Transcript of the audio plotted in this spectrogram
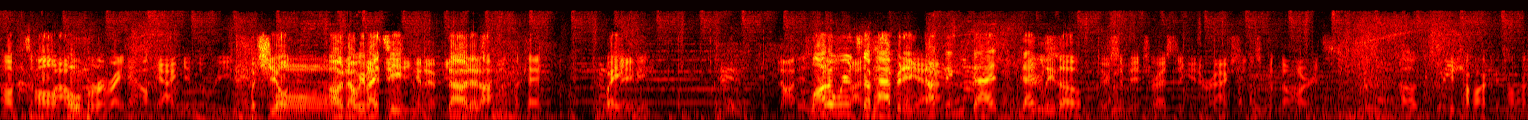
Oh, he's all Wow. over him right now. Yeah, getting the read. But shield. Oh, oh no, we might see. No, no, no. Okay. Wait. Maybe. A lot of weird stuff happening. Yeah. Nothing that deadly There's- though. There's some interesting interactions with the arts. Oh, good, good tomahawk. Good tomahawk.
